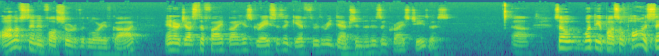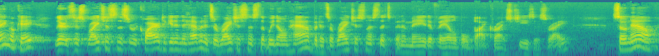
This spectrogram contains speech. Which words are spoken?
All have sinned and fall short of the glory of God and are justified by his grace as a gift through the redemption that is in Christ Jesus. Uh, so, what the Apostle Paul is saying, okay, there's this righteousness required to get into heaven. It's a righteousness that we don't have, but it's a righteousness that's been made available by Christ Jesus, right? So now,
